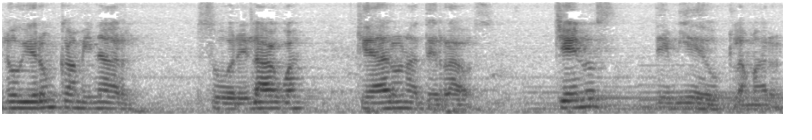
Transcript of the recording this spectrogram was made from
lo vieron caminar sobre el agua, quedaron aterrados. Llenos de miedo, clamaron.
